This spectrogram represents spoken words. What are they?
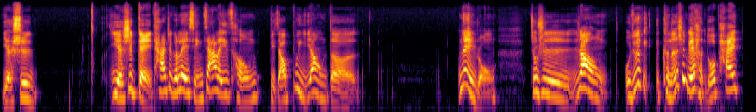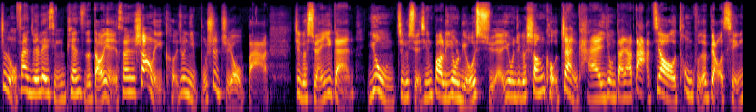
也是。也是给他这个类型加了一层比较不一样的内容，就是让我觉得可能是给很多拍这种犯罪类型片子的导演也算是上了一课，就你不是只有把这个悬疑感用这个血腥暴力、用流血、用这个伤口绽开、用大家大叫痛苦的表情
